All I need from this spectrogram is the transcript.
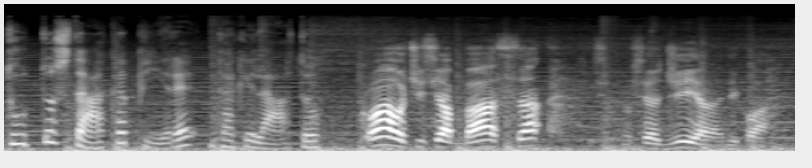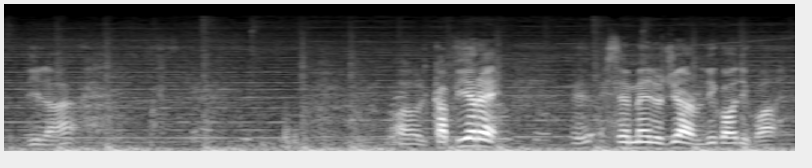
tutto sta a capire da che lato. Qua o ci si abbassa o si aggira di qua, di là. Capire se è meglio girarlo di qua o di qua.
